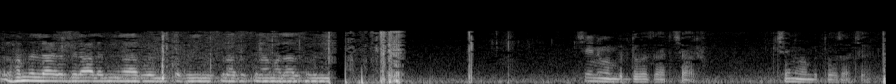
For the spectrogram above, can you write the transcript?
الحمد للہ رب العالمین السلام علیہ چھ نومبر دو ہزار چار۔ چھ نومبر دو ہزار چار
